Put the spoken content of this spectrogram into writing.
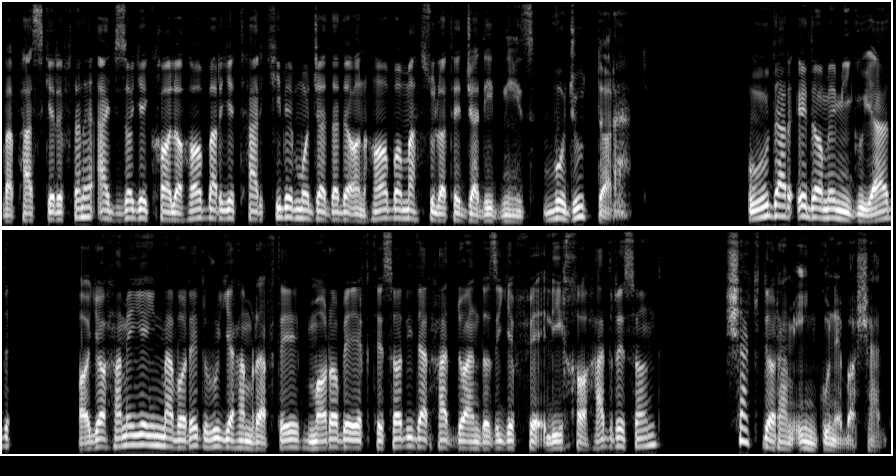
و پس گرفتن اجزای کالاها برای ترکیب مجدد آنها با محصولات جدید نیز وجود دارد. او در ادامه می‌گوید آیا همه این موارد روی هم رفته ما را به اقتصادی در حد و اندازه فعلی خواهد رساند؟ شک دارم این گونه باشد.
